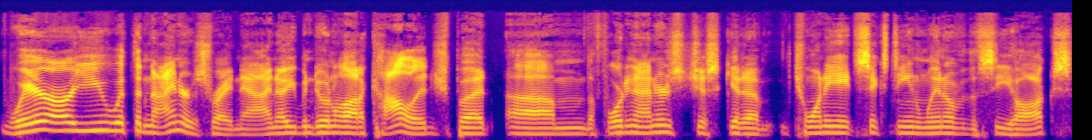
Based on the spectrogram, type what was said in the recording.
where are you with the Niners right now? I know you've been doing a lot of college, but um, the 49ers just get a 28-16 win over the Seahawks.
